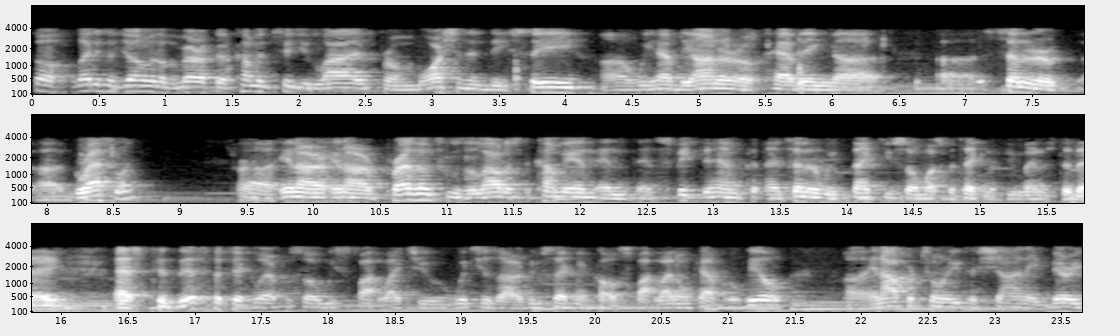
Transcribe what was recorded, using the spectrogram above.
So, ladies and gentlemen of America, coming to you live from Washington, D.C., uh, we have the honor of having uh, uh, Senator uh, Grassley uh, in our in our presence, who's allowed us to come in and, and speak to him. And Senator, we thank you so much for taking a few minutes today. As to this particular episode, we spotlight you, which is our new segment called Spotlight on Capitol Hill, uh, an opportunity to shine a very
